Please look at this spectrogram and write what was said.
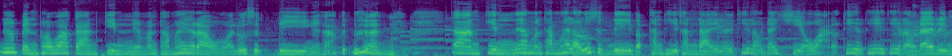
เนี่ยเป็นเพราะว่าการกินเนี่ยมันทำให้เรารู้สึกดีไงคะเพื่อนๆ การกินเนี่ยมันทำให้เรารู้สึกดีแบบทันทีทันใดเลยที่เราได้เคี้ยวอะที่ที่ที่เราได้ริม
